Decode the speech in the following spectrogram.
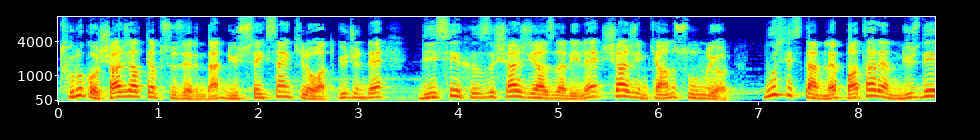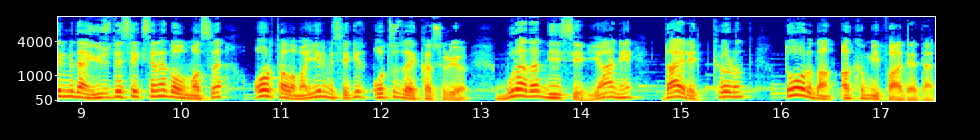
Trugo şarj altyapısı üzerinden 180 kW gücünde DC hızlı şarj cihazları ile şarj imkanı sunuluyor. Bu sistemle bataryanın %20'den %80'e dolması ortalama 28-30 dakika sürüyor. Burada DC yani Direct Current doğrudan akım ifade eder.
